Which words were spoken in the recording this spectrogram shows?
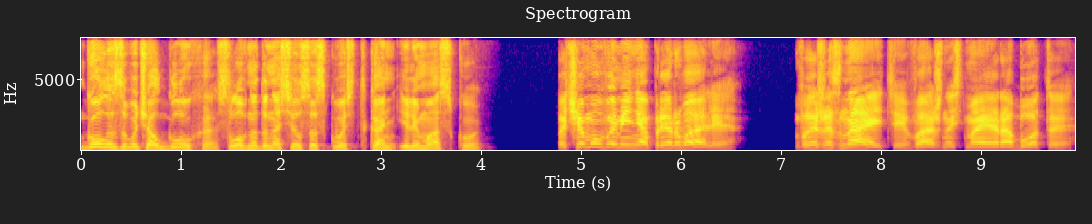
Голос звучал глухо, словно доносился сквозь ткань или маску. «Почему вы меня прервали? Вы же знаете важность моей работы».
